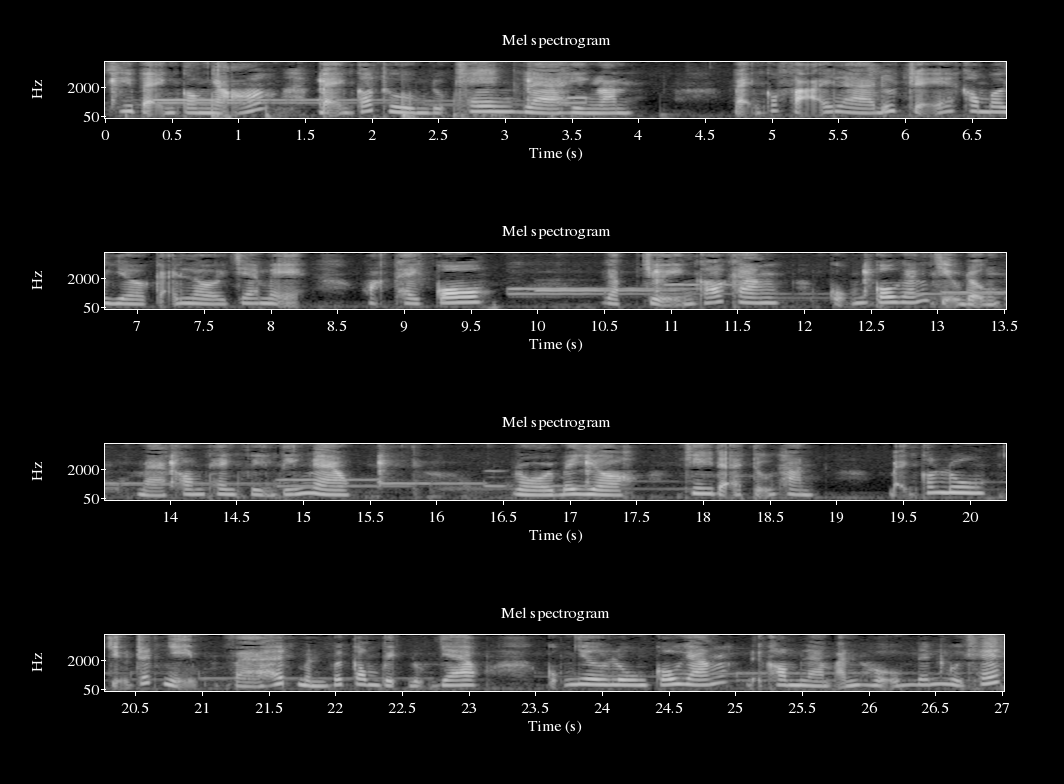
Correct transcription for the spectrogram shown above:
Khi bạn còn nhỏ, bạn có thường được khen là hiền lành. Bạn có phải là đứa trẻ không bao giờ cãi lời cha mẹ hoặc thầy cô? Gặp chuyện khó khăn cũng cố gắng chịu đựng mà không than phiền tiếng nào. Rồi bây giờ khi đã trưởng thành. Bạn có luôn chịu trách nhiệm và hết mình với công việc được giao, cũng như luôn cố gắng để không làm ảnh hưởng đến người khác.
